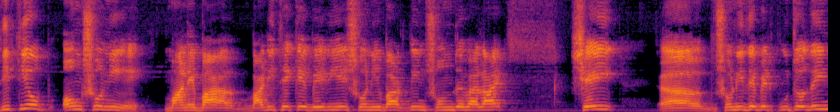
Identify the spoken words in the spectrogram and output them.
দ্বিতীয় অংশ নিয়ে মানে বাড়ি থেকে বেরিয়ে শনিবার দিন সন্ধেবেলায় সেই শনিদেবের পুজো দিন,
